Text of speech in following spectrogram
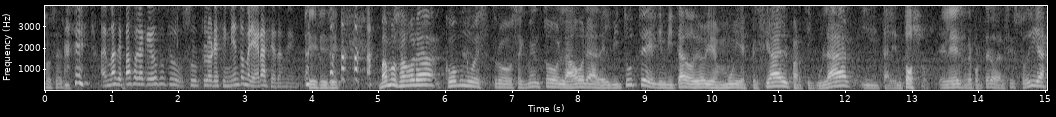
vamos a hacer. Además, de paso le ha quedado su, su florecimiento María Gracia también. Sí, sí, sí. Vamos ahora con nuestro segmento La Hora del Bitute. El invitado de hoy es muy especial, particular y talentoso. Él es reportero del Sexto Día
